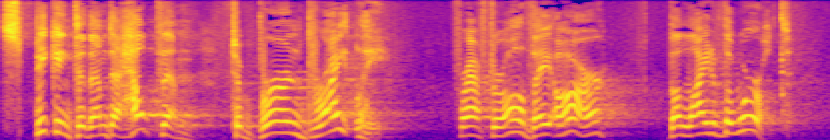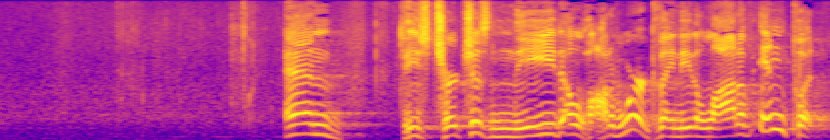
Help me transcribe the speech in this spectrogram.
speaking to them to help them to burn brightly for after all, they are the light of the world. And these churches need a lot of work. They need a lot of input.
